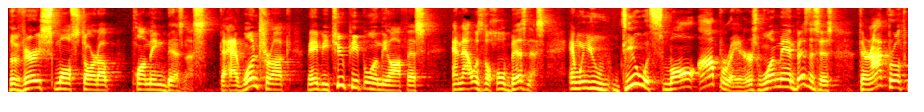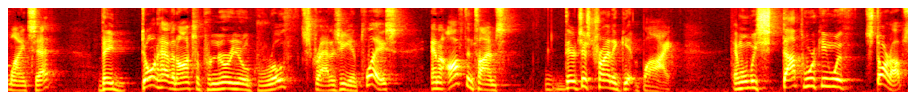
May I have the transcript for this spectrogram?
the very small startup plumbing business that had one truck, maybe two people in the office, and that was the whole business. And when you deal with small operators, one man businesses, they're not growth mindset. They don't have an entrepreneurial growth strategy in place and oftentimes, they're just trying to get by. And when we stopped working with startups,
